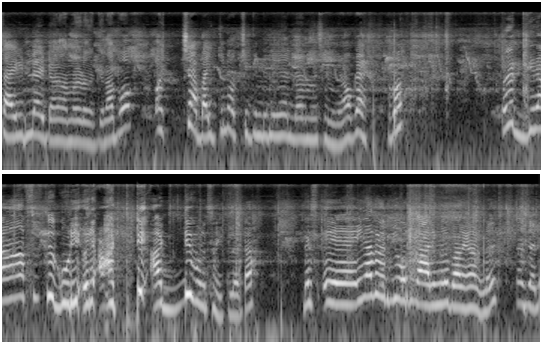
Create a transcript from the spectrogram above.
സൈഡിലായിട്ടാണ് നമ്മളിവിടെ നിൽക്കുന്നത്. അപ്പോൾ ഒച്ച ബൈക്കിന്റെ ഒച്ചയ്ക്കിന്റെ എല്ലാവരും ക്ഷമിക്കണം ഓക്കെ അപ്പോൾ ഒരു ഗ്രാഫിക്ക് കൂടി ഒരു അടി അടിപൊളി സൈക്കിൾ കേട്ടോ ഗസ് ഇതിനകത്ത് എനിക്ക് കുറച്ച് കാര്യങ്ങൾ പറയാനുണ്ട്. എന്ന് വെച്ചാൽ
